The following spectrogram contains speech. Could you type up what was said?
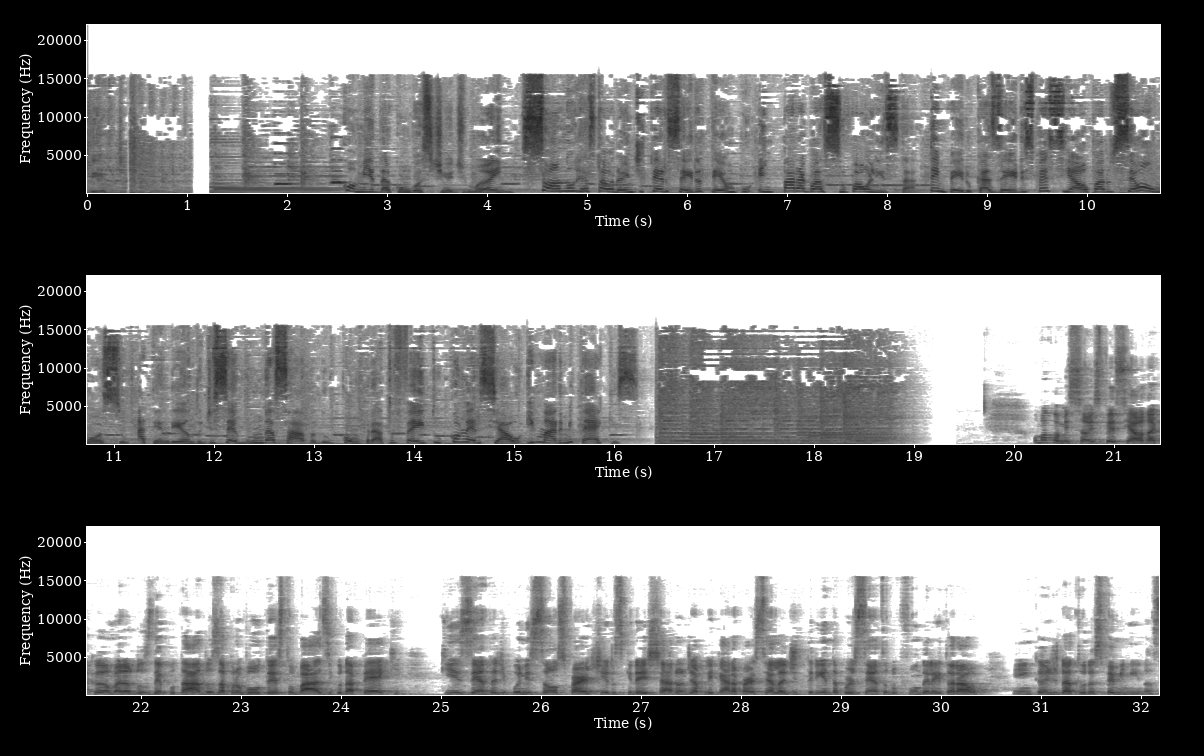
Comida com gostinho de mãe? Só no restaurante Terceiro Tempo, em Paraguaçu Paulista. Tempero caseiro especial para o seu almoço. Atendendo de segunda a sábado, com prato feito, comercial e marmitex. Uma comissão especial da Câmara dos Deputados aprovou o texto básico da PEC que isenta de punição os partidos que deixaram de aplicar a parcela de 30% do fundo eleitoral em candidaturas femininas.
